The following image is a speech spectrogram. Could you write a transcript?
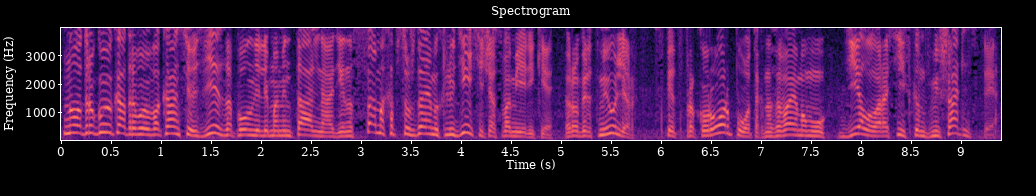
Ну а другую кадровую вакансию здесь заполнили моментально. Один из самых обсуждаемых людей сейчас в Америке – Роберт Мюллер, спецпрокурор по так называемому делу о российском вмешательстве.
